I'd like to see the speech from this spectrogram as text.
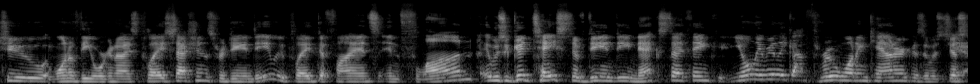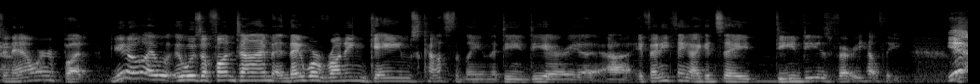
to one of the organized play sessions for D&D. We played Defiance in Phlan. It was a good taste of D&D next, I think. You only really got through one encounter because it was just Yeah. an hour, but you know, it, it was a fun time and they were running games constantly in the D&D area. Uh, if anything, I can say D&D is very healthy. Yeah,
